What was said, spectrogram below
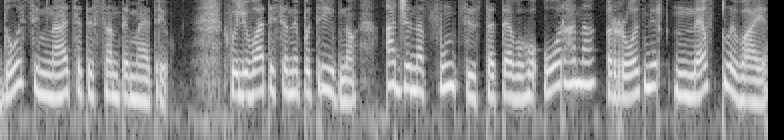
до 17 см. Хвилюватися не потрібно, адже на функцію статевого органа розмір не впливає.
